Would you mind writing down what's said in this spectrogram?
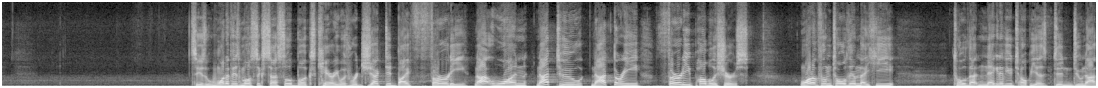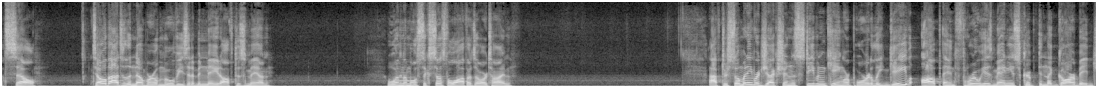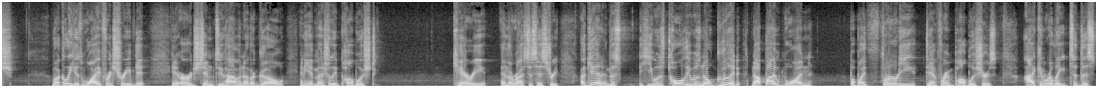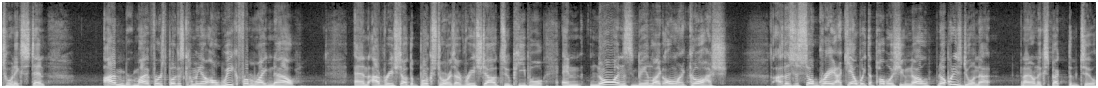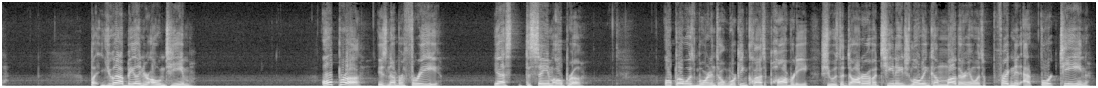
See, one of his most successful books, Carrie, was rejected by 30, not one, not two, not three, 30 publishers. One of whom told him that he told that negative utopias didn't do not sell. Tell that to the number of movies that have been made off this man. One of the most successful authors of our time. After so many rejections, Stephen King reportedly gave up and threw his manuscript in the garbage. Luckily, his wife retrieved it and urged him to have another go, and he eventually published Carrie, and the rest is history. Again, this he was told he was no good, not by one, but by 30 different publishers. I can relate to this to an extent. I'm my first book is coming out a week from right now. And I've reached out to bookstores, I've reached out to people, and no one's being like, oh my gosh, uh, this is so great. I can't wait to publish you. No, nobody's doing that. And I don't expect them to. But you got to be on your own team. Oprah is number three. Yes, the same Oprah. Oprah was born into working class poverty. She was the daughter of a teenage low income mother and was pregnant at 14.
